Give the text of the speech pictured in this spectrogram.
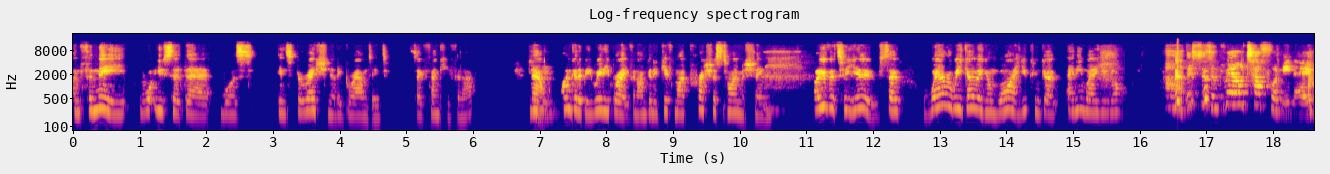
And for me, what you said there was inspirationally grounded. So thank you for that. Now, mm-hmm. I'm going to be really brave and I'm going to give my precious time machine over to you. So, where are we going and why? You can go anywhere you like. Oh, this is a real tough one, you know.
